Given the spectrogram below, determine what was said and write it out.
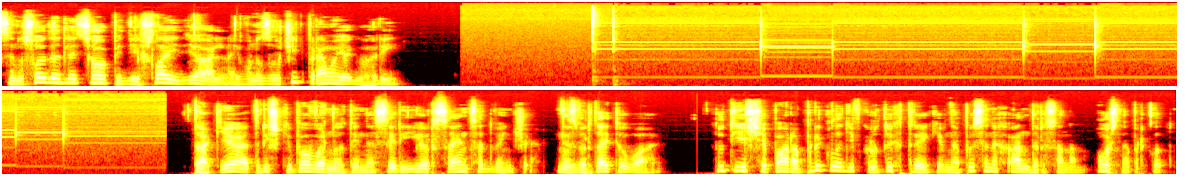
Синусоїда для цього підійшла ідеально, і воно звучить прямо як в грі. Так, я трішки повернутий на серію ігор Science Adventure. Не звертайте уваги. Тут є ще пара прикладів крутих треків, написаних Андерсоном. Ось, наприклад.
